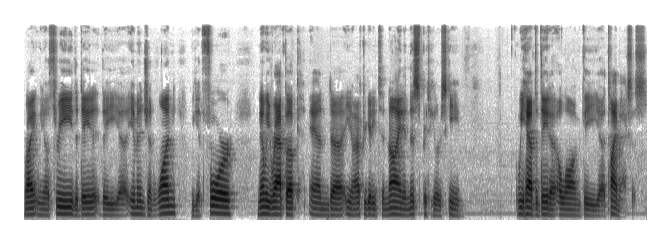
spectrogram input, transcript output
Right, we know three, the data, the image, and one. We get four. And then we wrap up, and you know after getting to nine in this particular scheme, we have the data along the uh, time axis.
